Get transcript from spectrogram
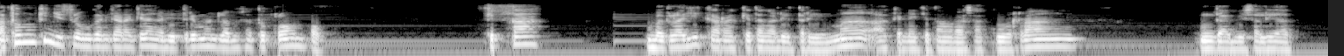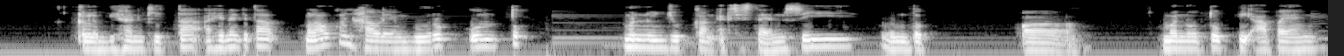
Atau mungkin justru bukan karena kita nggak diterima dalam satu kelompok. Kita balik lagi karena kita nggak diterima, akhirnya kita merasa kurang, nggak bisa lihat kelebihan kita, akhirnya kita melakukan hal yang buruk untuk menunjukkan eksistensi, untuk uh, menutupi apa yang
